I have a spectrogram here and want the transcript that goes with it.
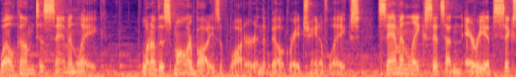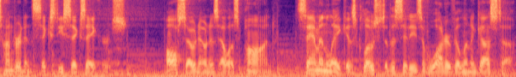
Welcome to Salmon Lake. One of the smaller bodies of water in the Belgrade chain of lakes, Salmon Lake sits at an area of 666 acres. Also known as Ellis Pond, Salmon Lake is close to the cities of Waterville and Augusta.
